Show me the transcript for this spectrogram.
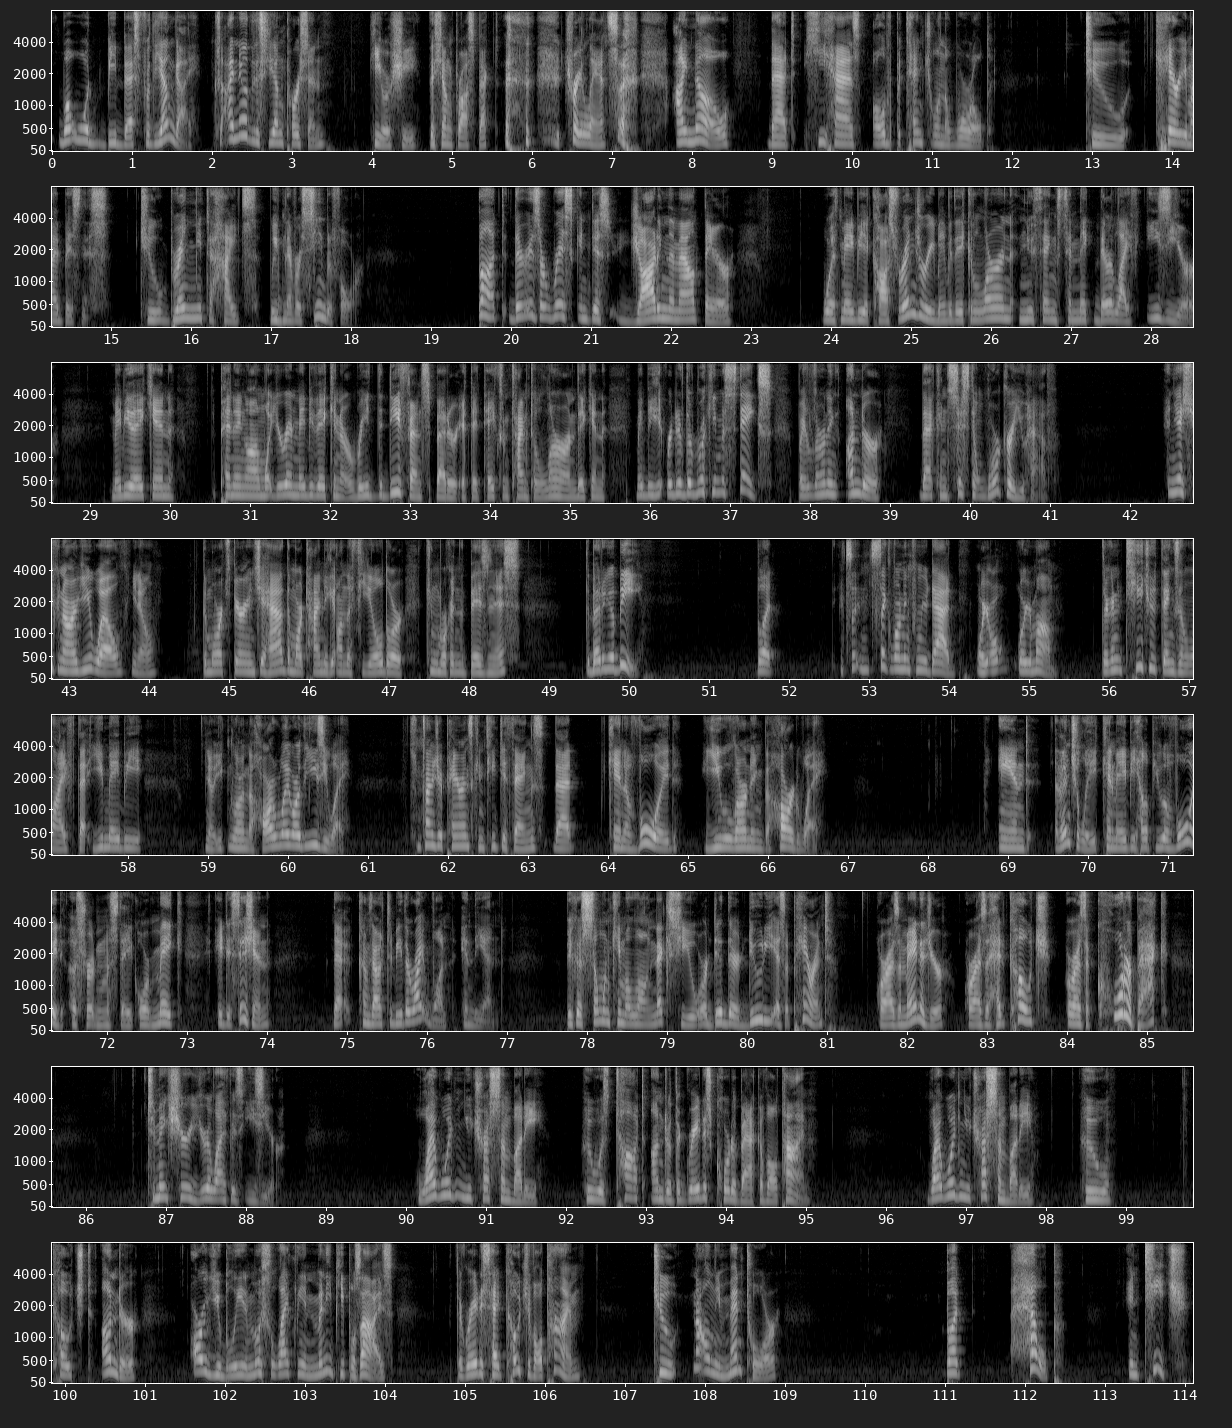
what would be best for the young guy? Because I know this young person, he or she, this young prospect, Trey Lance, I know that he has all the potential in the world to carry my business, to bring me to heights we've never seen before. But there is a risk in just jotting them out there with maybe a cost for injury. Maybe they can learn new things to make their life easier. Maybe they can, depending on what you're in, maybe they can read the defense better if they take some time to learn. They can maybe get rid of the rookie mistakes by learning under that consistent worker you have. And yes, you can argue, well, you know, the more experience you have, the more time you get on the field or can work in the business, the better you'll be. But it's it's like learning from your dad or your or your mom. They're going to teach you things in life that you maybe, you know, you can learn the hard way or the easy way. Sometimes your parents can teach you things that can avoid you learning the hard way. And eventually can maybe help you avoid a certain mistake or make a decision that comes out to be the right one in the end. Because someone came along next to you or did their duty as a parent or as a manager or as a head coach or as a quarterback to make sure your life is easier. Why wouldn't you trust somebody who was taught under the greatest quarterback of all time? Why wouldn't you trust somebody who coached under, arguably and most likely in many people's eyes, the greatest head coach of all time to not only mentor, but help and teach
